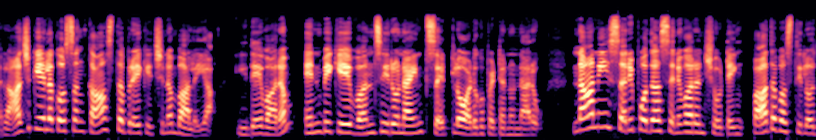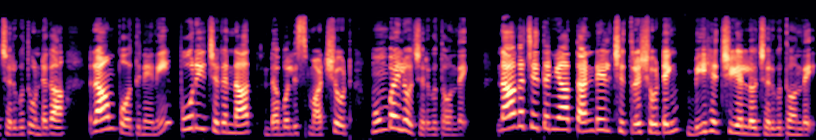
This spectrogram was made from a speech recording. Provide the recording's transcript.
రాజకీయాల కోసం కాస్త బ్రేక్ ఇచ్చిన బాలయ్య. ఇదే వారం ఎన్బీకే వన్ జీరో నైన్ సెట్లో అడుగుపెట్టనున్నారు. నాని సరిపోదా శనివారం షూటింగ్ పాతబస్తీలో జరుగుతుండగా Ram Pothineni Puri Jagannadh double smart shoot ముంబైలో జరుగుతోంది. నాగచైతన్య తండేల్ చిత్ర షూటింగ్ బీహెచ్ఈఎల్లో జరుగుతోంది.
